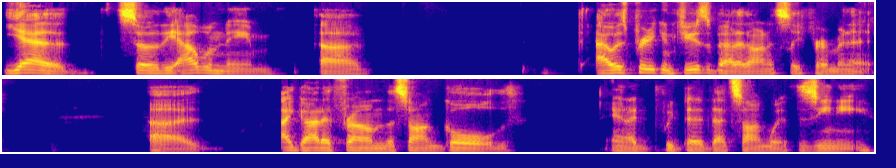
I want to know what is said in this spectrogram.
Yeah. So the album name, uh I was pretty confused about it honestly for a minute. Uh I got it from the song Gold, and I we did that song with Zini.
